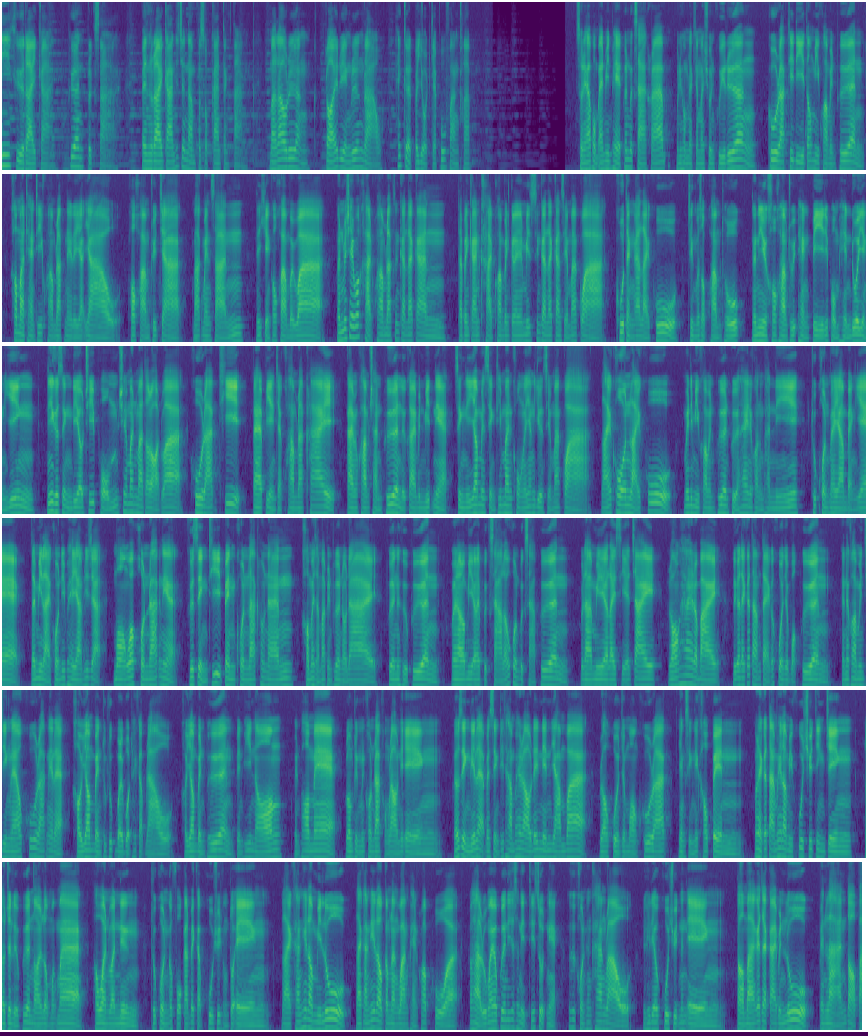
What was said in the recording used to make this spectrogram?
นี่คือรายการเพื่อนปรึกษา เป็นรายการที่จะนำประสบการณ์ต่างๆ มาเล่าเรื่องร้อยเรียงเรื่องราว ให้เกิดประโยชน์แก่ผู้ฟังครับ สวัสดีครับผมแอดมินเพจเพื่อนปรึกษาครับ วันนี้ผมอยากจะมาชวนคุยเรื่อง คู่รักที่ดีต้องมีความเป็นเพื่อน เข้ามาแทนที่ความรักในระยะยาว ข้อความทวิตจากมาร์คแมนสันได้เขียนข้อความไว้ว่า มันไม่ใช่ว่าขาดความรักซึ่งกันและกัน แต่เป็นการขาดความเป็นกัลยาณมิตรซึ่งกันและกันเสียมากกว่า คู่แต่งงานหลายคู่จึงประสบความทุกข์และนี่คือข้อความทวิตแห่งปีที่ผมเห็นด้วยอย่างยิ่ง นี่คือสิ่งเดียวที่ผมเชื่อมั่นมาตลอดว่า คู่รักที่แปลเปลี่ยนจากความรักใคร่กลายเป็นความฉันเพื่อนหรือกลายเป็นมิตรเนี่ย สิ่งนี้ย่อมเป็นสิ่งที่มั่นคงและยั่งยืนเสียมากกว่า หลายคนหลายคู่ไม่ได้มีความเป็นเพื่อนเผื่อให้ในความสัมพันธ์นี้ ทุกคนพยายามแบ่งแยก และมีหลายคนที่พยายามที่จะมองว่าคนรักเนี่ยคือสิ่งที่เป็นคนรักเท่านั้น เขาไม่สามารถเป็นเพื่อนเราได้ เพื่อนก็คือเพื่อน เวลาเรามีอะไรปรึกษาเราก็ควรปรึกษาเพื่อน เวลามีอะไรเสียใจ ร้องไห้ระบาย หรืออะไรก็ตามแต่ก็ควรจะบอกเพื่อนแต่ในความเป็นจริงแล้วคู่รักเนี่ยแหละ เขาย่อมเป็นทุกๆ บริบทให้กับเรา เขาย่อมเป็นเพื่อน เป็นพี่น้อง เป็นพ่อแม่ รวมถึงเป็นคนรักของเรานี่เอง แล้วสิ่งนี้แหละเป็นสิ่งที่ทำให้เราได้เน้นย้ำว่า เราควรจะมองคู่รัก อย่างสิ่งที่เขาเป็น เมื่อไหร่ก็ตามให้เรามีคู่ชีวิตจริง ๆ เราจะเหลือเพื่อนน้อยลงมากๆ เพราะวันวันหนึ่ง ทุกคนก็โฟกัสไปกับคู่ชีวิตของตัวเอง หลายครั้งที่เรามีลูก หลายครั้งที่เรากำลังวางแผนครอบครัว เราหารู้ไหมว่าเพื่อนที่จะสนิทที่สุดเนี่ยก็คือคนข้างๆเรา หรือที่เรียกคู่ชีวิตนั่นเอง ต่อมาก็จะกลายเป็นลูก เป็นหลานต่อไป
